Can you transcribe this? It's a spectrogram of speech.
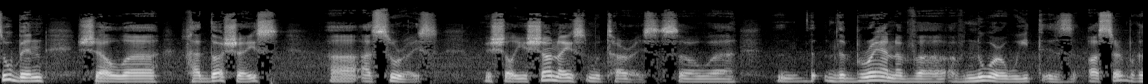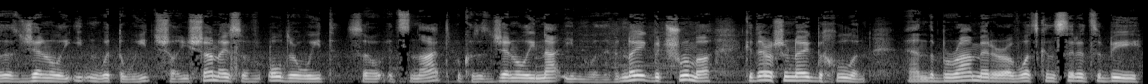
Subin shall uh, chadoshes uh, asurais. Vishal yishanais mutarais. So uh, the, the of uh, of newer wheat is usser because it's generally eaten with the wheat. Shalishanais of older wheat, so it's not because it's generally not eaten with it. Noig betruma kederach and the barometer of what's considered to be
